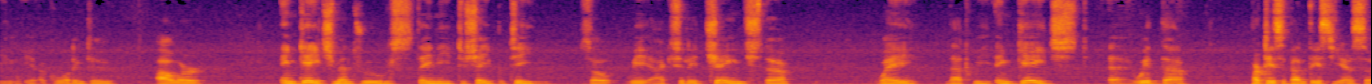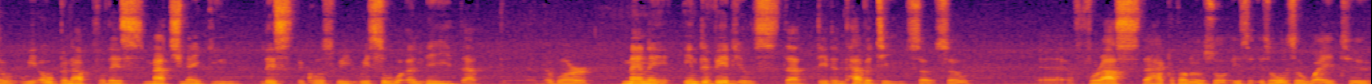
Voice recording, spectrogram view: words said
in, in, according to our engagement rules, they need to shape a team. So we actually changed the way that we engaged uh, with the participant this year. So we open up for this matchmaking list because we, we saw a need that there were many individuals that didn't have a team. So so uh, for us, the hackathon also is is also a way to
